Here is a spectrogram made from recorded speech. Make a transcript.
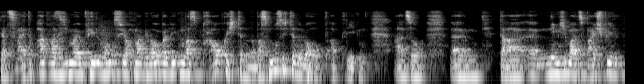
Der zweite Part, was ich immer empfehle, man muss sich auch mal genau überlegen, was brauche ich denn oder was muss ich denn überhaupt ablegen. Also ähm, da ähm, nehme ich immer als Beispiel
